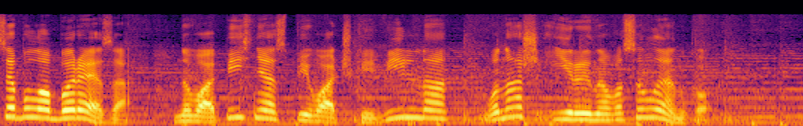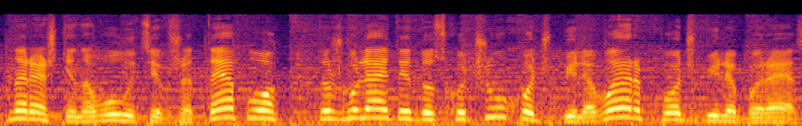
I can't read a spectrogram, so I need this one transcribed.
Це була Береза, нова пісня співачки Вільна, вона ж Ірина Василенко. Нарешті на вулиці вже тепло, тож гуляйте до схочу, хоч біля верб, хоч біля берез.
